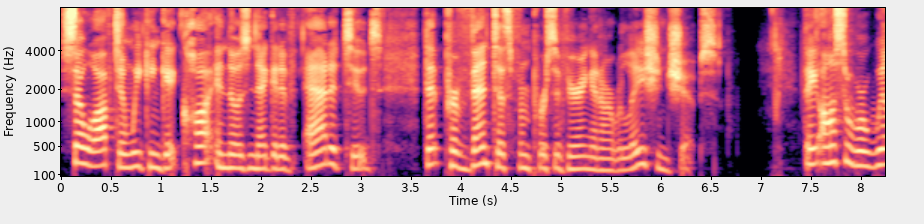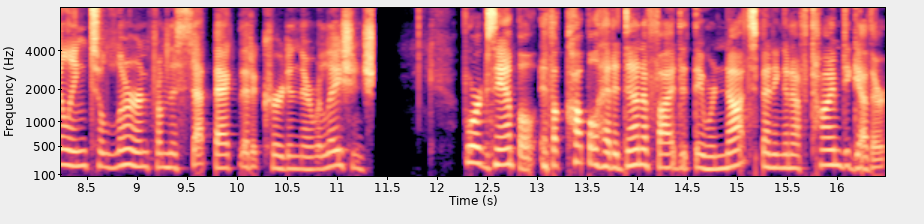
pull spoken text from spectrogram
So often we can get caught in those negative attitudes that prevent us from persevering in our relationships. They also were willing to learn from the setback that occurred in their relationship. For example, if a couple had identified that they were not spending enough time together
